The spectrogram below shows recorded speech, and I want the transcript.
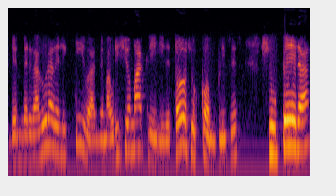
de envergadura delictiva de Mauricio Macri y de todos sus cómplices, supera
